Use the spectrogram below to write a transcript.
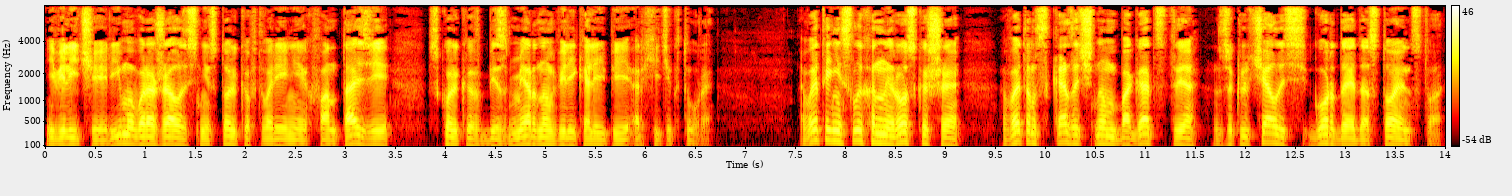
и величие Рима выражалось не столько в творениях фантазии, сколько в безмерном великолепии архитектуры. В этой неслыханной роскоши, в этом сказочном богатстве заключалось гордое достоинство.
